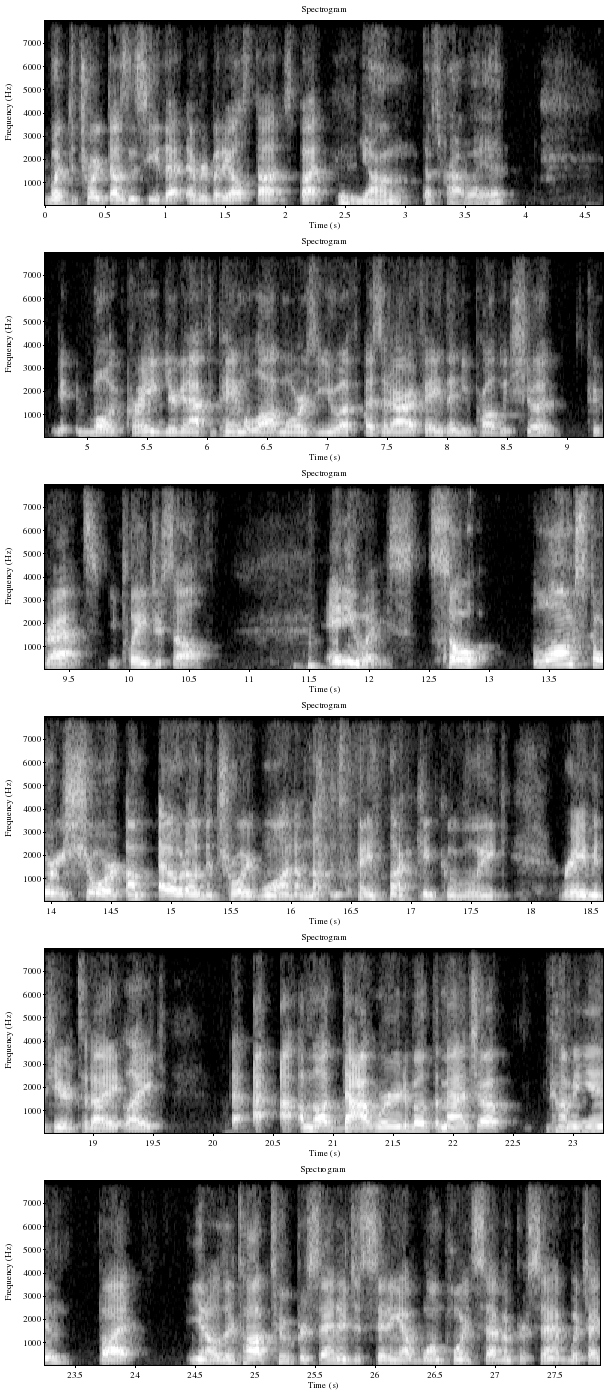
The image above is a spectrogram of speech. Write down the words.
what Detroit doesn't see that everybody else does. But young, that's probably it. Well, great. You're gonna have to pay him a lot more as a UF as an RFA than you probably should. Congrats. You played yourself. Anyways, so long story short, I'm out on Detroit one. I'm not playing Larkin Kubalik Raymond here tonight. Like, I, am not that worried about the matchup coming in, but you know, their top two percentage is sitting at 1.7%, which I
